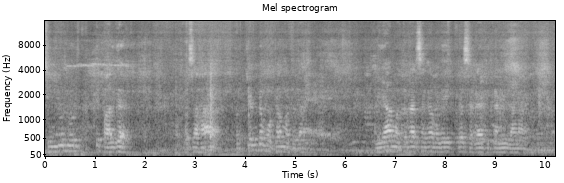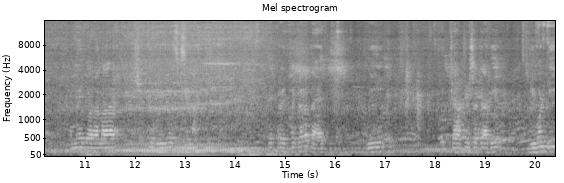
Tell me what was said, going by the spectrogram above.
सिंधुदुर्ग ते पालघर असा हा प्रचंड मोठा मतदार आहे. आणि या मतदारसंघामध्ये इतकं सगळ्या ठिकाणी जाणार उमेदवाराला शक्य होईलच असं नाही. ते प्रयत्न करत आहेत. मी चार दिवसाच्या आधी भिवंडी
